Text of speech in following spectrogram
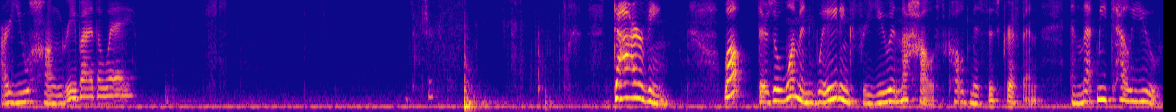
Are you hungry, by the way? Picture. Starving. Well, there's a woman waiting for you in the house called Mrs. Griffin, and let me tell you,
